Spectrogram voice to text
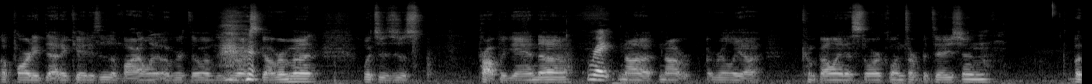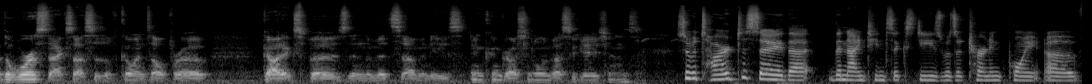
a party dedicated to the violent overthrow of the U.S. government, which is just propaganda. Right. Not a, not really a compelling historical interpretation. But the worst excesses of COINTELPRO got exposed in the mid 70s in congressional investigations. So it's hard to say that the 1960s was a turning point of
